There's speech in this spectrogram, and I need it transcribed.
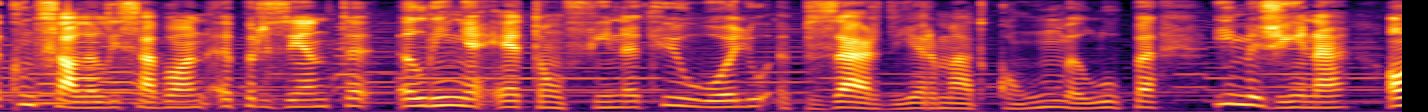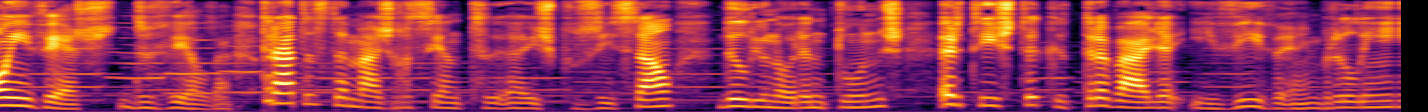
A Consala Lissabon apresenta a linha é tão fina que o olho, apesar de armado com uma lupa, imagina ao invés de vê-la. Trata-se da mais recente exposição de Leonor Antunes, artista que trabalha e vive em Berlim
